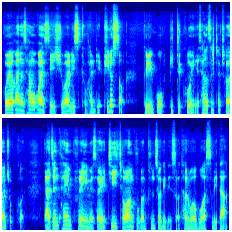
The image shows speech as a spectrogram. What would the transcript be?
꼬여가는 상호관세 이슈와 리스크 관리의 필요성, 그리고 비트코인의 상승장 전환 조건, 낮은 타임 프레임에서의 지저항 구간 분석에 대해서 다루어 보았습니다.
